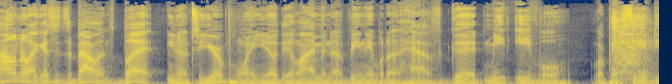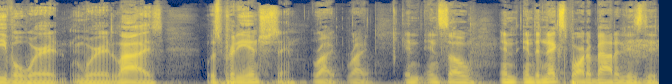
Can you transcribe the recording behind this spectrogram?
I don't know. I guess it's a balance, but you know, to your point, you know, the alignment of being able to have good meet evil or perceived evil where it, where it lies was pretty interesting. Right, right. And and so and and the next part about it is that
